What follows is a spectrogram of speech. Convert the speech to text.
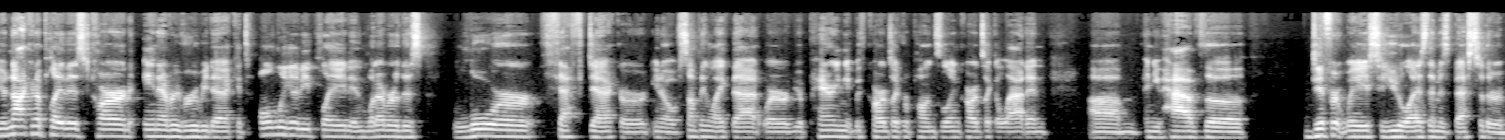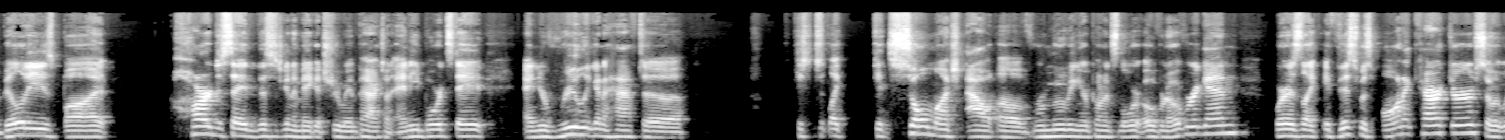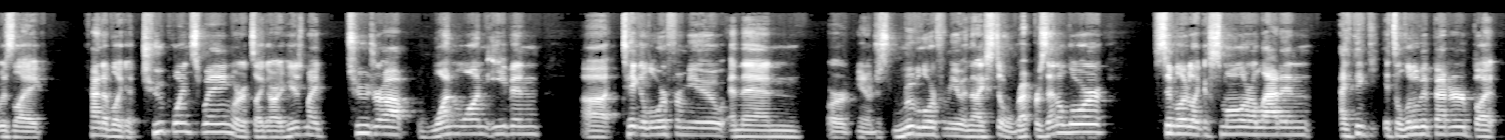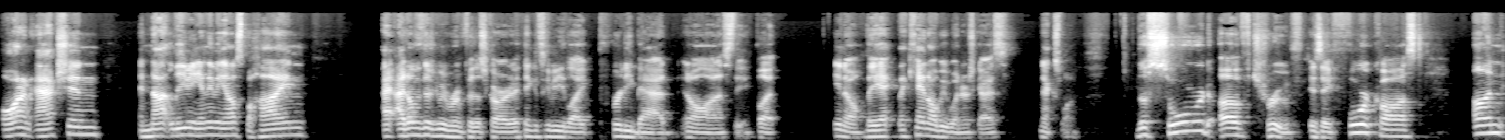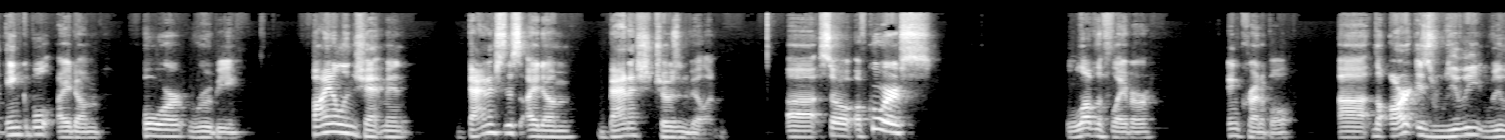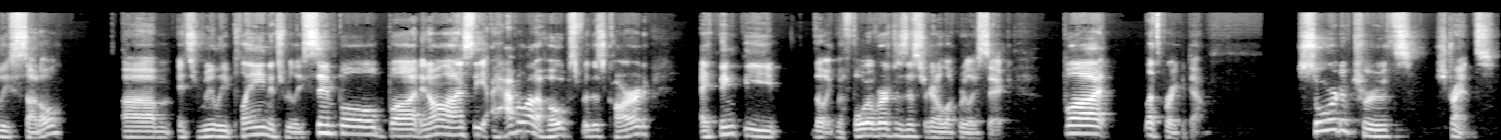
you're not going to play this card in every Ruby deck. It's only going to be played in whatever this lore theft deck or you know something like that, where you're pairing it with cards like Rapunzel and cards like Aladdin, um, and you have the different ways to utilize them as best to their abilities. But hard to say this is going to make a true impact on any board state, and you're really going to have to just like get so much out of removing your opponent's lore over and over again. Whereas, like, if this was on a character, so it was like kind of like a two point swing where it's like, all right, here's my two drop, one, one even, uh, take a lore from you, and then, or, you know, just remove a lore from you, and then I still represent a lore, similar to like a smaller Aladdin. I think it's a little bit better, but on an action and not leaving anything else behind, I, I don't think there's gonna be room for this card. I think it's gonna be like pretty bad in all honesty. But you know, they they can't all be winners, guys. Next one. The Sword of Truth is a four cost, uninkable item for Ruby. Final enchantment banish this item, banish chosen villain. Uh, so, of course, love the flavor. Incredible. Uh, the art is really, really subtle. Um, it's really plain, it's really simple, but in all honesty, I have a lot of hopes for this card. I think the the like the foil versions of this are going to look really sick. But let's break it down. Sword of Truth's strengths.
